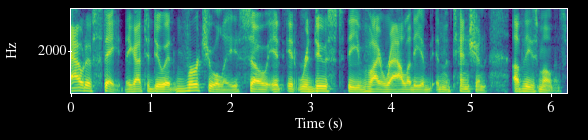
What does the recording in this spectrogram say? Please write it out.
out of state. They got to do it virtually, so it, it reduced the virality of, and the tension of these moments.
